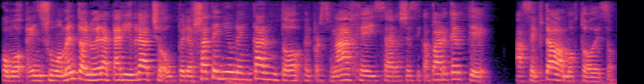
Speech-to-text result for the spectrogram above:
Como en su momento lo era Carrie Bradshaw, pero ya tenía un encanto el personaje y Sarah Jessica Parker que aceptábamos todo eso.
